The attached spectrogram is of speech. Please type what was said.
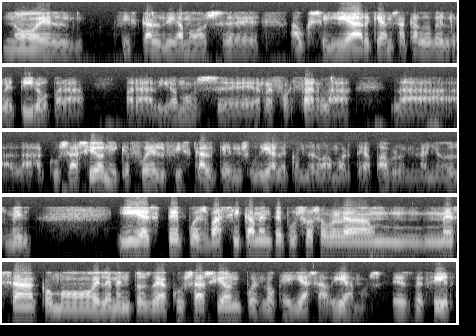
no el fiscal, digamos, auxiliar que han sacado del retiro para, para digamos, reforzar la, la, acusación y que fue el fiscal que en su día le condenó a muerte a Pablo en el año 2000 y este pues básicamente puso sobre la mesa como elementos de acusación pues lo que ya sabíamos, es decir,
